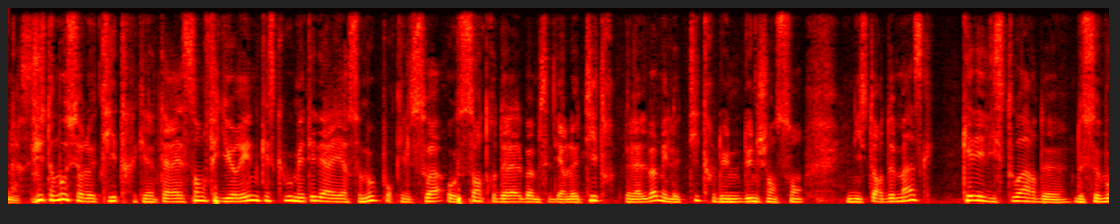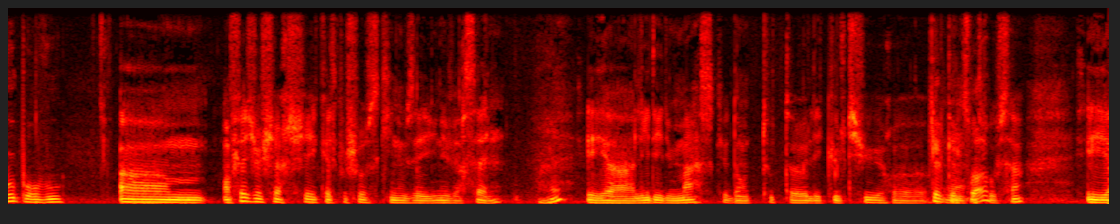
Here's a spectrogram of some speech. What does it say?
Merci. juste un mot sur le titre qui est intéressant. Figurine qu'est-ce que vous mettez derrière ce mot pour qu'il soit au centre de l'album? C'est-à-dire le titre de l'album et le titre d'une chanson. Une histoire de masque. Quelle est l'histoire de, ce mot pour vous? Euh, En fait, je cherchais quelque chose qui nous est universel. Et euh, l'idée du masque dans toutes les cultures, euh, on retrouve ça. Et,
